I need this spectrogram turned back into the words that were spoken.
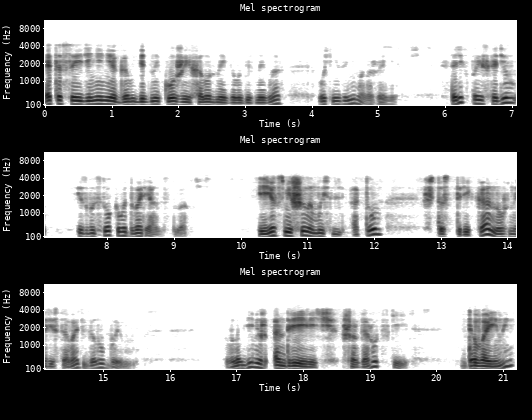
Это соединение голубизны кожи и холодной голубизны глаз очень занимало Женю. Старик происходил из высокого дворянства. Ее смешила мысль о том, что старика нужно рисовать голубым. Владимир Андреевич Шаргородский до войны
